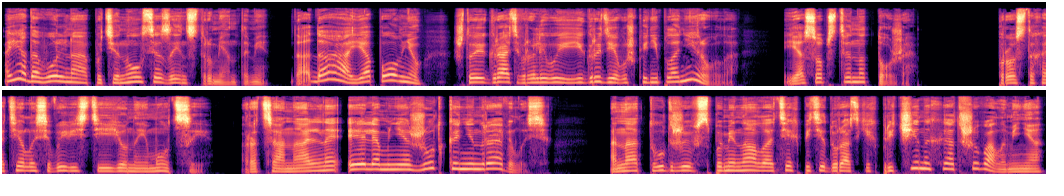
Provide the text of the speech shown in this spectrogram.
а я довольно потянулся за инструментами. Да-да, я помню, что играть в ролевые игры девушка не планировала. Я, собственно, тоже. Просто хотелось вывести ее на эмоции. Рациональная Эля мне жутко не нравилась. Она тут же вспоминала о тех пяти дурацких причинах и отшивала меня.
